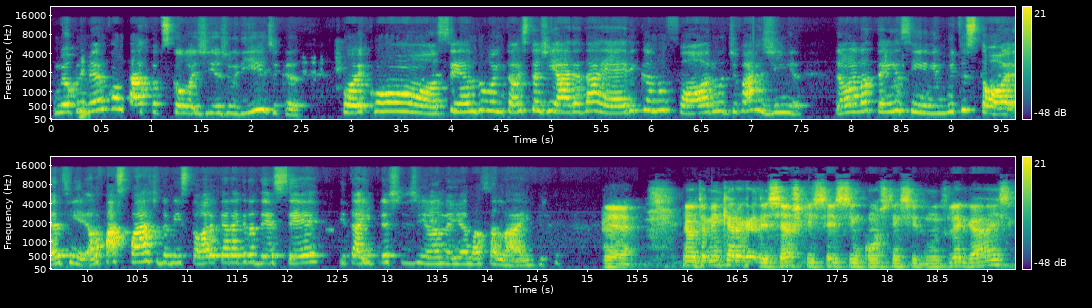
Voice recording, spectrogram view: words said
o meu primeiro contato com a psicologia jurídica foi com sendo então estagiária da Érica no Fórum de Varginha. Então ela tem assim muita história, assim, ela faz parte da minha história. Eu quero agradecer e estar tá aí prestigiando aí a nossa live. É, não, eu também quero agradecer. Acho que esses encontros têm sido muito legais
